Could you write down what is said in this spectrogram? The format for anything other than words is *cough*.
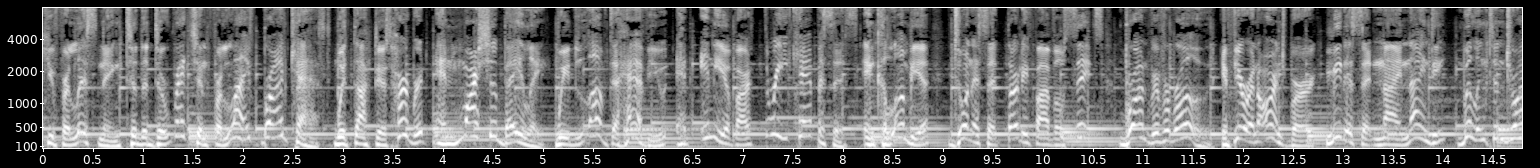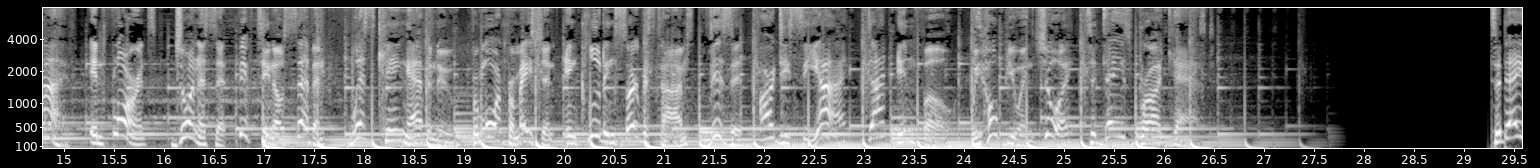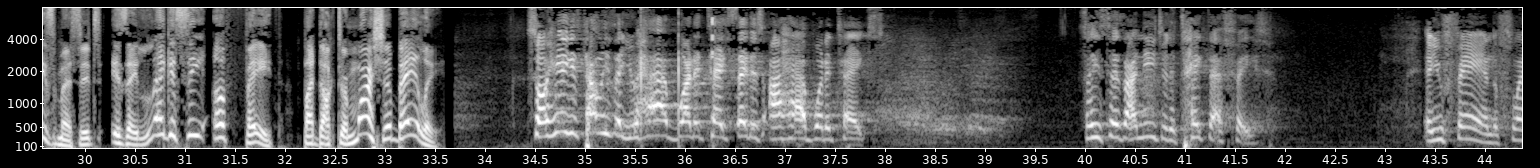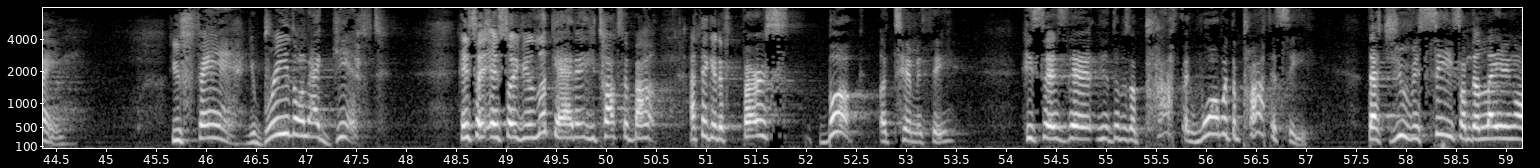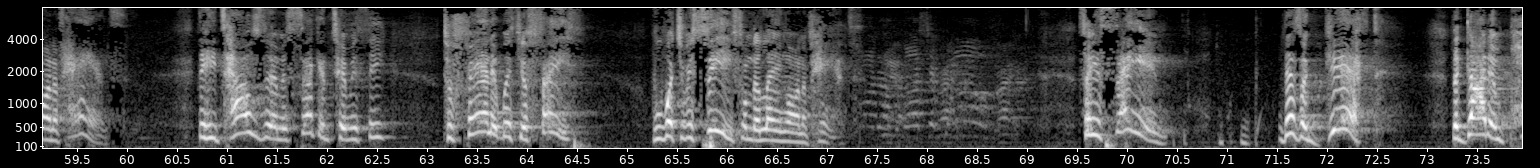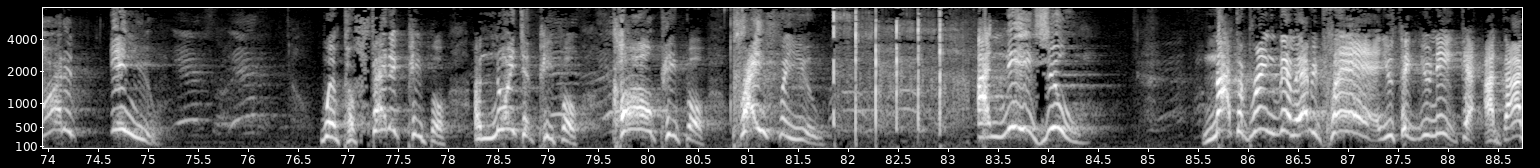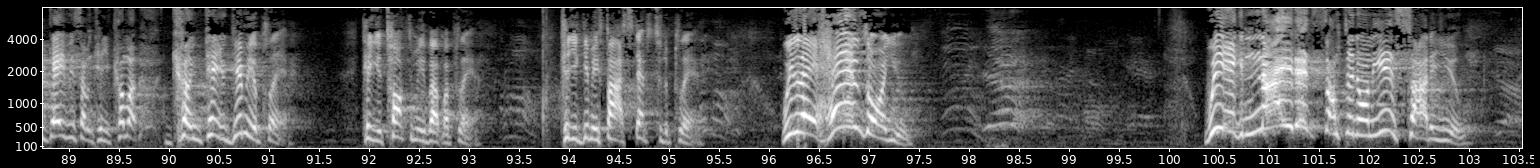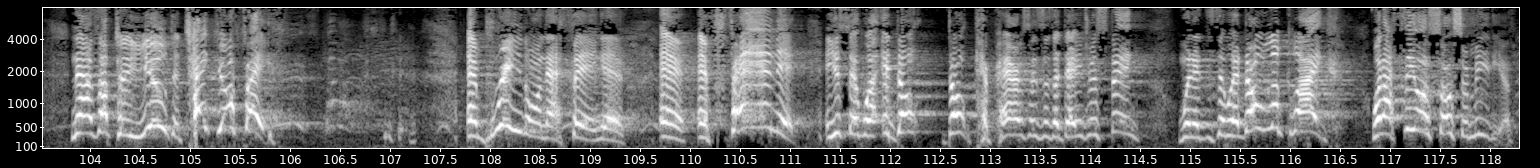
Thank you for listening to the Direction for Life broadcast with Doctors Herbert and Marsha Bailey. We'd love to have you at any of our three campuses. In Columbia, join us at 3506 Broad River Road. If you're in Orangeburg, meet us at 990 Willington Drive. In Florence, join us at 1507 West King Avenue. For more information, including service times, visit rdci.info. We hope you enjoy today's broadcast. Today's message is a legacy of faith by Dr. Marsha Bailey. So here he's telling me, he said, You have what it takes. Say this, I have what it takes. So he says, I need you to take that faith and you fan the flame. You fan, you breathe on that gift. And so, and so if you look at it, he talks about, I think in the first book of Timothy, he says that there was a prophet, war with the prophecy that you receive from the laying on of hands. Then he tells them in 2 Timothy to fan it with your faith with what you receive from the laying on of hands. So he's saying there's a gift that God imparted in you. When prophetic people, anointed people, call people, pray for you. I need you not to bring them every plan you think you need. God gave you something. Can you come up? Can, can you give me a plan? Can you talk to me about my plan? Can you give me five steps to the plan? We lay hands on you. We ignited something on the inside of you. Now it's up to you to take your faith *laughs* and breathe on that thing and, and, and fan it. And you said, well, it don't, don't, comparisons is a dangerous thing when it, when it don't look like what I see on social media.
